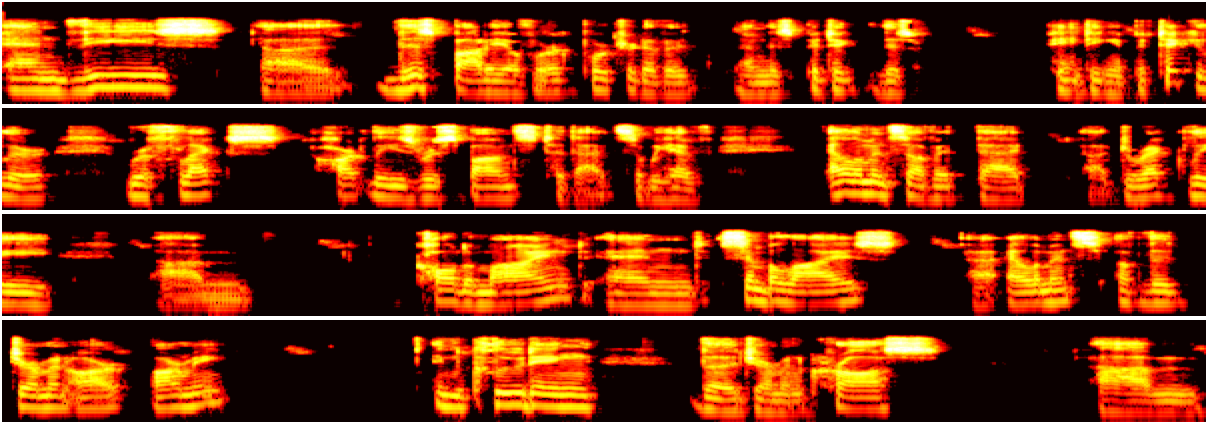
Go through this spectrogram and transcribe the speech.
and these, uh, this body of work, portrait of it, and this particular, this painting in particular, reflects Hartley's response to that. So we have elements of it that uh, directly um, call to mind and symbolize uh, elements of the German ar army, including the German cross, um,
